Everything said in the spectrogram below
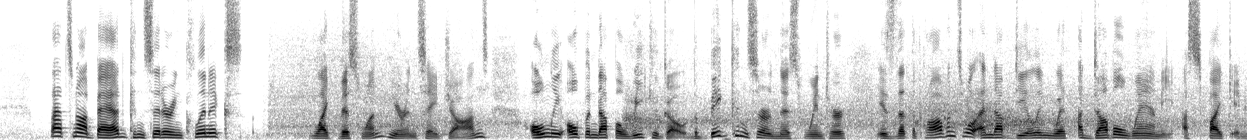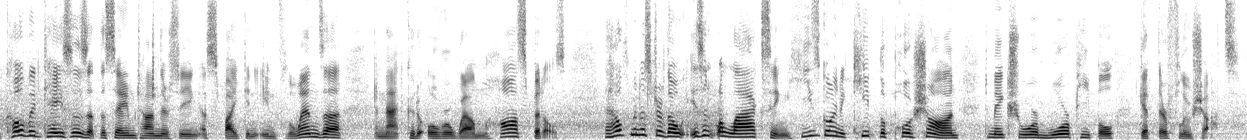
That's not bad considering clinics like this one here in St. John's only opened up a week ago. The big concern this winter is that the province will end up dealing with a double whammy a spike in COVID cases, at the same time, they're seeing a spike in influenza, and that could overwhelm the hospitals. The health minister, though, isn't relaxing. He's going to keep the push on to make sure more people get their flu shots.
